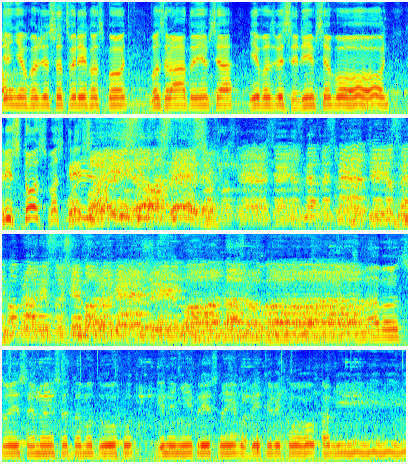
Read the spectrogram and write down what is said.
День вхожи сотвори Господь, возрадуемся и возвеселимся вонь. Христос воскресе! Воистину воскресе! Слава Отцу и Сыну и Святому Духу, и ныне и присно и во веки веков. Аминь.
